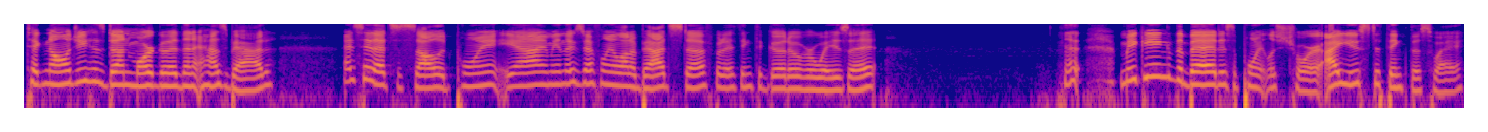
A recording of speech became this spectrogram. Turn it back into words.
Technology has done more good than it has bad. I'd say that's a solid point. Yeah, I mean, there's definitely a lot of bad stuff, but I think the good overweighs it. making the bed is a pointless chore. I used to think this way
